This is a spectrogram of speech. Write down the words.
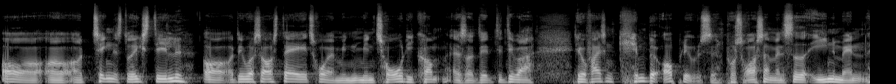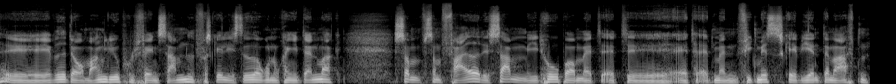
og, og, og tingene stod ikke stille, og, og det var så også dag, tror jeg, min, min tårer de kom. Altså, det, det, det, var, det var faktisk en kæmpe oplevelse, på trods af, at man sidder ene mand. Øh, jeg ved, der var mange Liverpool-fans samlet forskellige steder rundt omkring i Danmark, som, som fejrede det sammen i et håb om, at, at, øh, at, at man fik mesterskab igen den aften.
